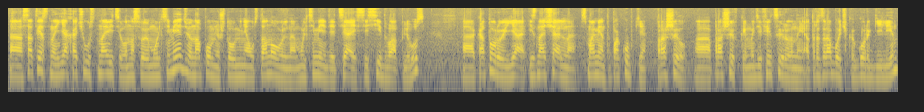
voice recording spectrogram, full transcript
А, соответственно, я хочу установить его на свою мультимедию. Напомню, что у меня установлена мультимедиа TI CC2+, а, которую я изначально с момента покупки прошил а, прошивкой модифицированной от разработчика Гор Гелин,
